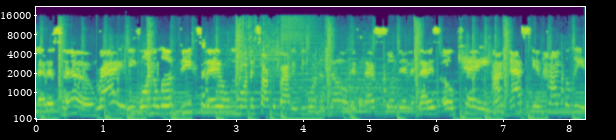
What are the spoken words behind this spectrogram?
let us know. Right. We going a little deep today and we want to talk about it. We want to know if that's something that is okay. I'm asking humbly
